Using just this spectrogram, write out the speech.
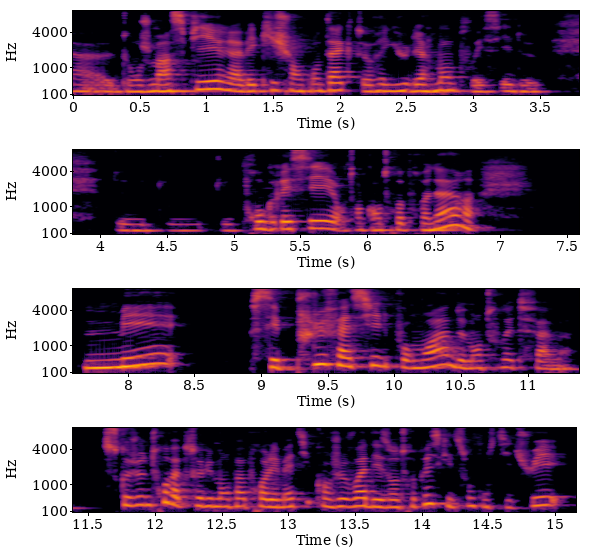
euh, dont je m'inspire et avec qui je suis en contact régulièrement pour essayer de de de progresser en tant qu'entrepreneur mais c'est plus facile pour moi de m'entourer de femmes. Ce que je ne trouve absolument pas problématique quand je vois des entreprises qui sont constituées,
